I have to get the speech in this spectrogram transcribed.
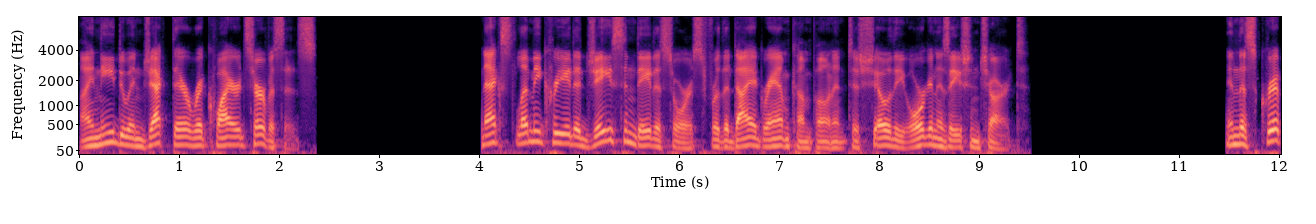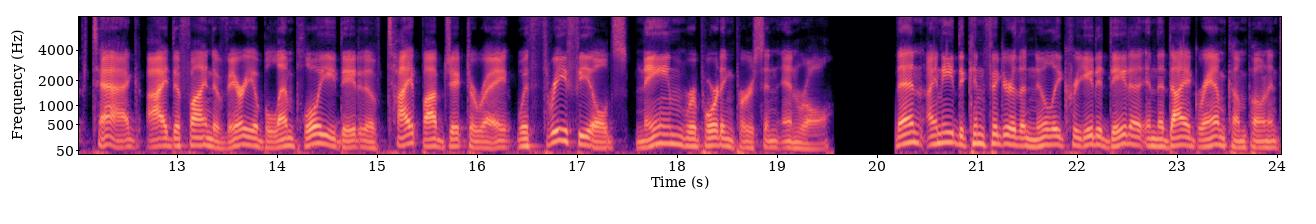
I need to inject their required services. Next, let me create a JSON data source for the diagram component to show the organization chart. In the script tag, I defined a variable employee data of type object array with three fields, name, reporting person, and role. Then I need to configure the newly created data in the diagram component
